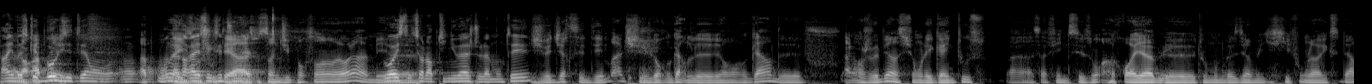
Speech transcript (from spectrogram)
Paris Basketball, après- ils étaient en, en, après, en voilà, ils ont adresse shooté à exceptionnelle. 70%, voilà, mais Ouais, euh, c'était sur leur petit nuage de la montée. je veux dire, c'est des matchs, je regarde, le, on regarde. euh, pff, alors je veux bien, si on les gagne tous, bah, ça fait une saison incroyable, euh, tout le monde va se dire, mais qu'est-ce qu'ils font là, etc.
